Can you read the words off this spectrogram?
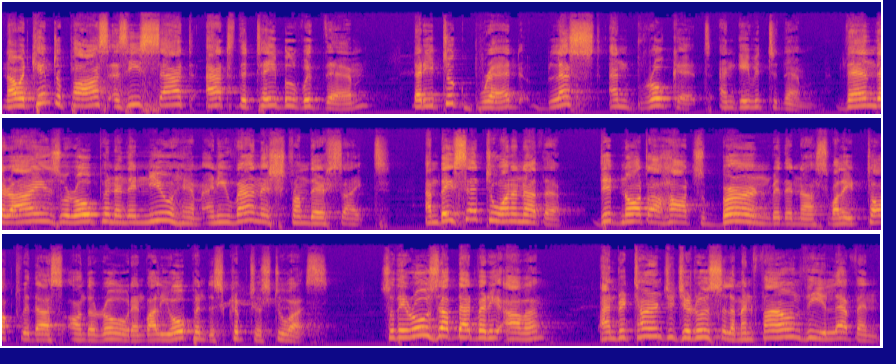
Now it came to pass as he sat at the table with them that he took bread, blessed and broke it, and gave it to them. Then their eyes were opened and they knew him, and he vanished from their sight. And they said to one another, Did not our hearts burn within us while he talked with us on the road and while he opened the scriptures to us? So they rose up that very hour and returned to Jerusalem and found the eleven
